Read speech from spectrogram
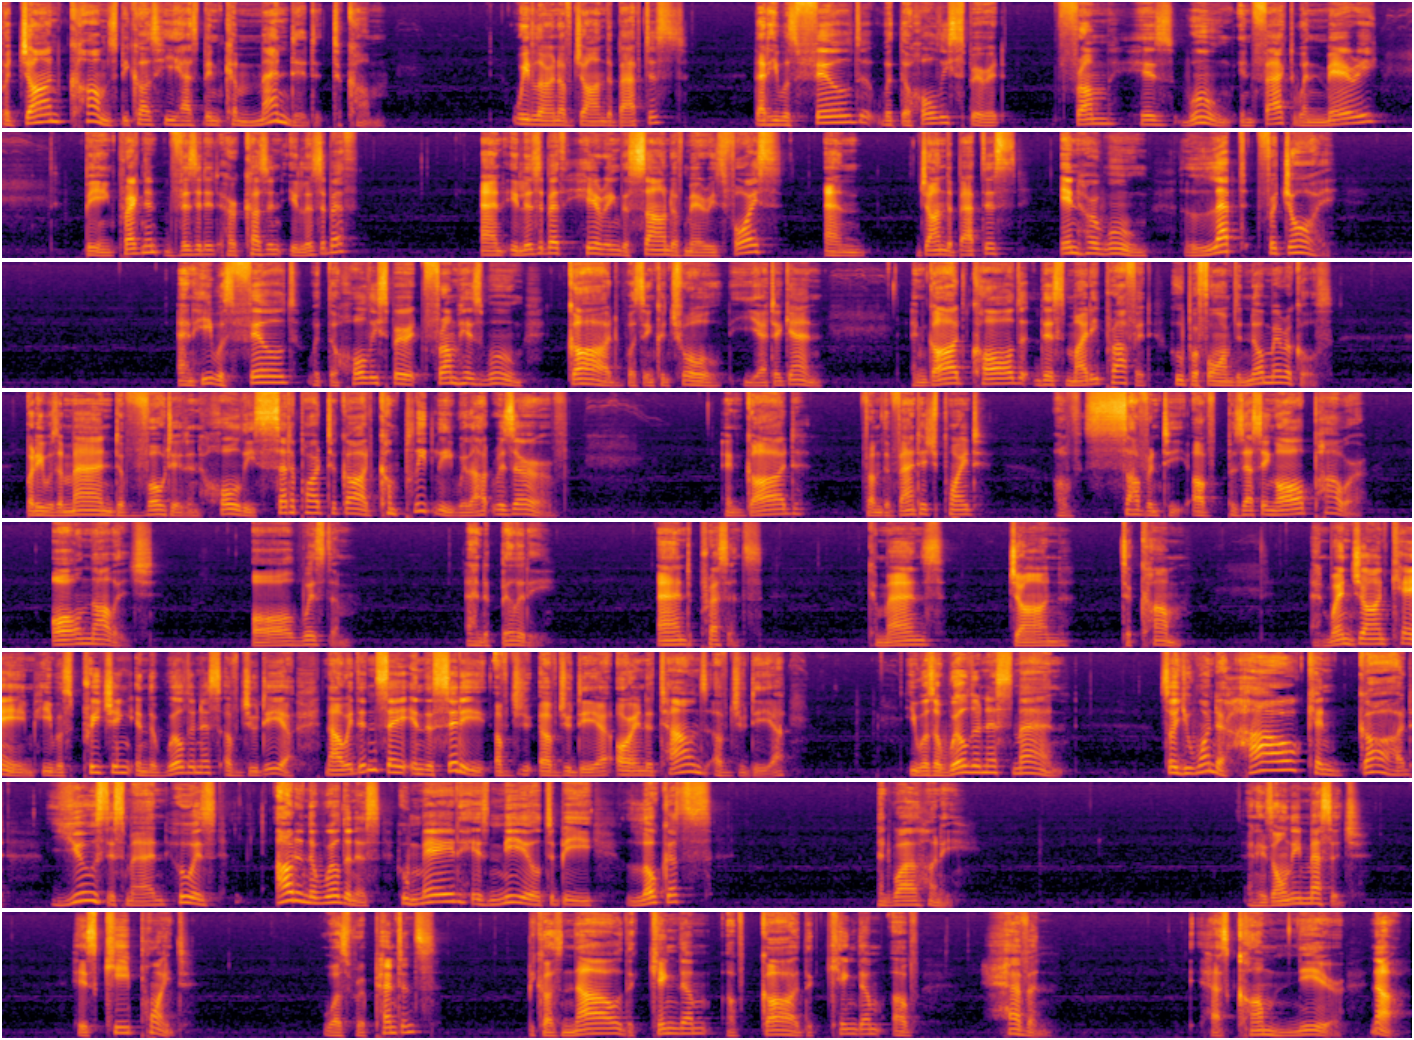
But John comes because he has been commanded to come. We learn of John the Baptist that he was filled with the Holy Spirit from his womb. In fact, when Mary, being pregnant, visited her cousin Elizabeth, and Elizabeth, hearing the sound of Mary's voice, and John the Baptist in her womb leapt for joy. And he was filled with the Holy Spirit from his womb. God was in control yet again. And God called this mighty prophet who performed no miracles. But he was a man devoted and holy, set apart to God completely without reserve. And God, from the vantage point of sovereignty, of possessing all power, all knowledge, all wisdom, and ability, and presence, commands John to come. And when John came, he was preaching in the wilderness of Judea. Now, it didn't say in the city of, Ju- of Judea or in the towns of Judea. He was a wilderness man. So you wonder how can God use this man who is out in the wilderness, who made his meal to be locusts and wild honey? And his only message, his key point, was repentance, because now the kingdom of God, the kingdom of heaven, has come near. Now,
